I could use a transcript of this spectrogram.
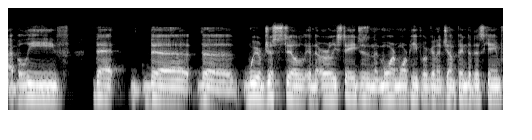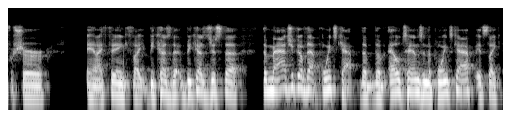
I believe that the the we're just still in the early stages and that more and more people are going to jump into this game for sure. And i think like because that because just the the magic of that points cap the the l10s and the points cap it's like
